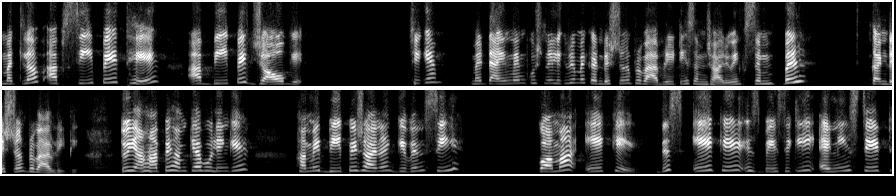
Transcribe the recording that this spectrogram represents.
मतलब आप सी पे थे, आप बी पे जाओगे। ठीक है, मैं टाइम वाइम कुछ नहीं लिख रही हूँ, मैं कंडीशनल प्रोबेबिलिटी समझा रही हूँ, एक सिंपल कंडीशनल प्रोबेबिलिटी तो यहाँ पे हम क्या बोलेंगे? हमें बी पे जाना है गिवन सी कॉमा ए के this A k is basically any state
